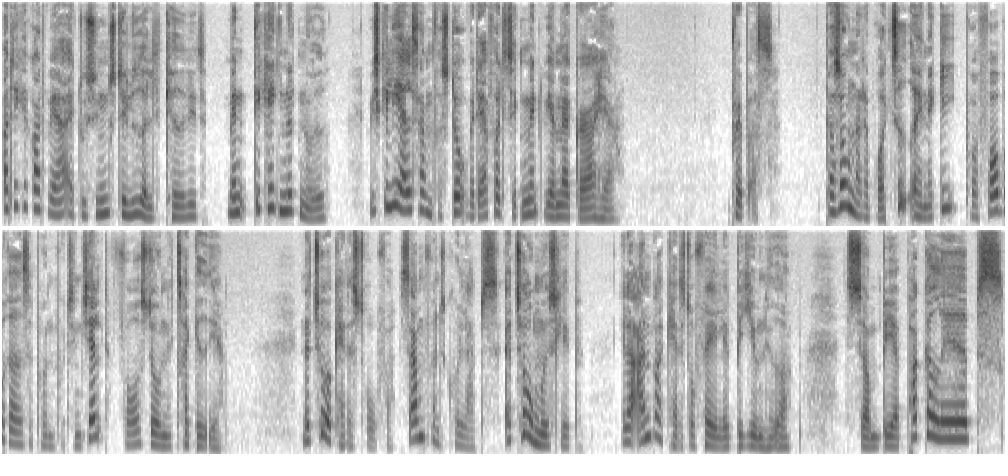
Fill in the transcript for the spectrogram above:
Og det kan godt være, at du synes, det lyder lidt kedeligt. Men det kan ikke nytte noget. Vi skal lige alle sammen forstå, hvad det er for et segment, vi har med at gøre her. Preppers. Personer, der bruger tid og energi på at forberede sig på en potentielt forestående tragedie. Naturkatastrofer, samfundskollaps, atomudslip eller andre katastrofale begivenheder. Zombie apocalypse.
